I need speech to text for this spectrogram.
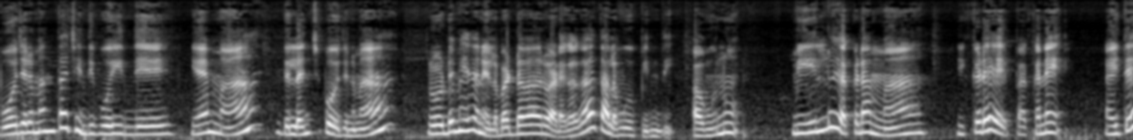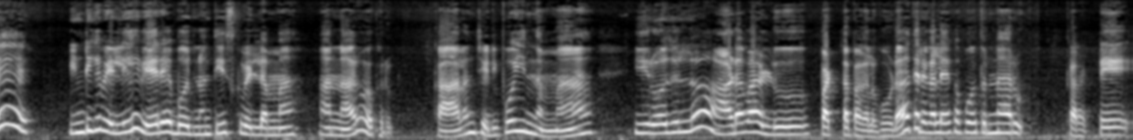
భోజనమంతా చిందిపోయిందే. ఏమ్మా ఇది లంచ్ భోజనమా? రోడ్డు మీద నిలబడ్డవారు అడగగా తల ఊపింది. అవును మీ ఇల్లు ఎక్కడమ్మా? ఇక్కడే పక్కనే. అయితే ఇంటికి వెళ్ళి వేరే భోజనం తీసుకువెళ్ళమ్మా అన్నారు ఒకరు. కాలం చెడిపోయిందమ్మా. ఈ రోజుల్లో ఆడవాళ్ళు పట్టపగలు కూడా తిరగలేకపోతున్నారు. కరెక్టే.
